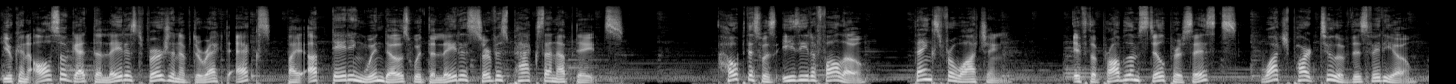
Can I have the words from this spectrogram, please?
You can also get the latest version of DirectX by updating Windows with the latest service packs and updates. Hope this was easy to follow. Thanks for watching. If the problem still persists, watch part 2 of this video.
